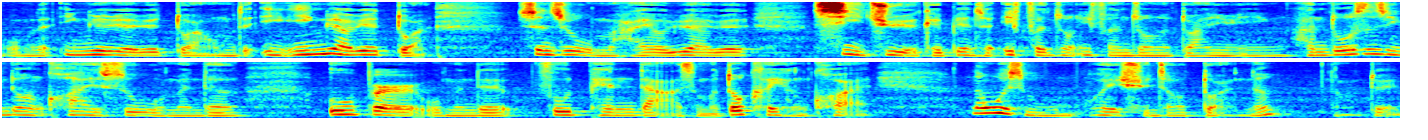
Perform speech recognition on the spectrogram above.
我们的音乐越来越短，我们的影音越来越短，甚至我们还有越来越戏剧也可以变成一分钟一分钟的短语音。很多事情都很快速，我们的 Uber、我们的 Food Panda 什么都可以很快。那为什么我们会寻找短呢？啊，对。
